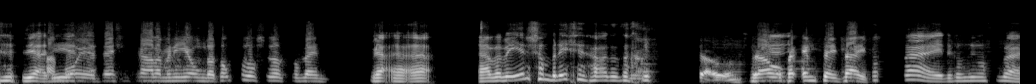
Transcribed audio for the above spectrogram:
ja, die, een mooie decentrale manier om dat op te lossen, dat probleem. ja, ja, ja. ja, we hebben eerder zo'n berichtje gehad dat een groep... Zo, een vrouw op een MT5. Nee, er komt iemand voorbij.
